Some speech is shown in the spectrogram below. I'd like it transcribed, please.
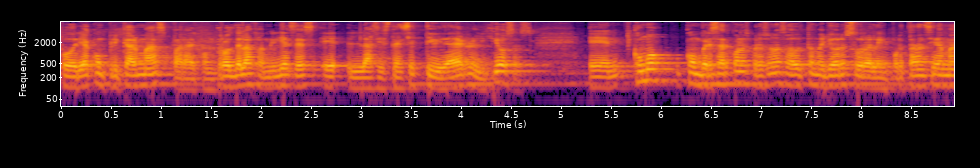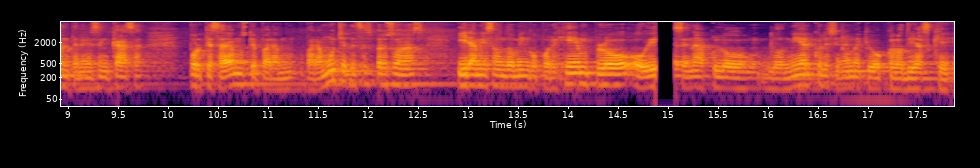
podría complicar más para el control de las familias es eh, la asistencia a actividades religiosas. Eh, ¿Cómo conversar con las personas adultas mayores sobre la importancia de mantenerse en casa? Porque sabemos que para, para muchas de esas personas ir a misa un domingo, por ejemplo, o ir al cenáculo los miércoles, si no me equivoco, los días que,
